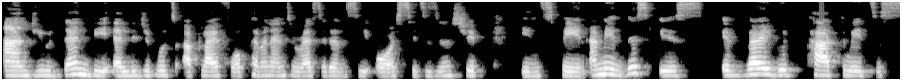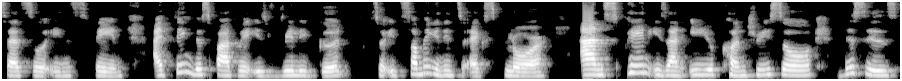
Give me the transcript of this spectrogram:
and you would then be eligible to apply for permanent residency or citizenship in Spain. I mean, this is a very good pathway to settle in Spain. I think this pathway is really good. So it's something you need to explore. And Spain is an EU country. So this is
